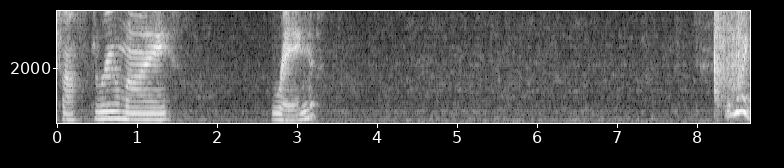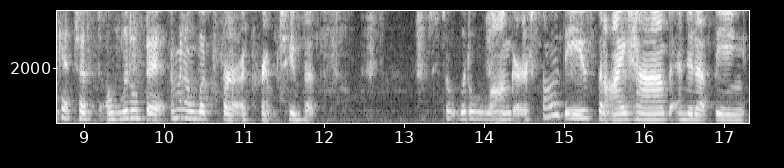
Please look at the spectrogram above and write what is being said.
pass through my ring. I'm going to get just a little bit, I'm going to look for a crimp tube that's just a little longer. Some of these that I have ended up being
